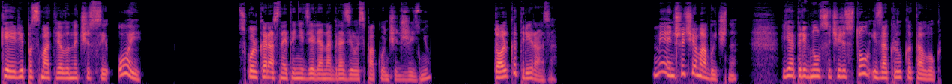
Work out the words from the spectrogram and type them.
Керри посмотрела на часы. «Ой!» Сколько раз на этой неделе она грозилась покончить жизнью? Только три раза. Меньше, чем обычно. Я перегнулся через стол и закрыл каталог.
